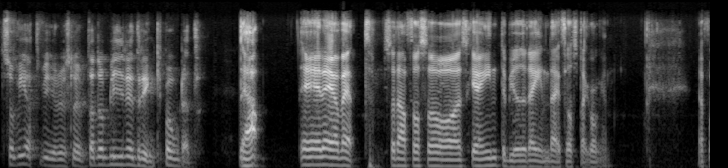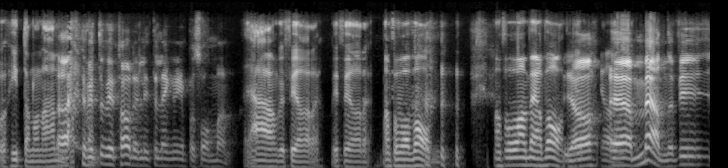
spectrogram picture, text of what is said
så vet vi hur det slutar. Då blir det drinkbordet. Ja, det är det jag vet. Så därför så ska jag inte bjuda in dig första gången. Jag får hitta någon annan. Ja, vi tar det lite längre in på sommaren. Ja, vi får göra det. Vi får göra det. Man får vara van. Man får vara mer van. Ja, eh, men vi...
